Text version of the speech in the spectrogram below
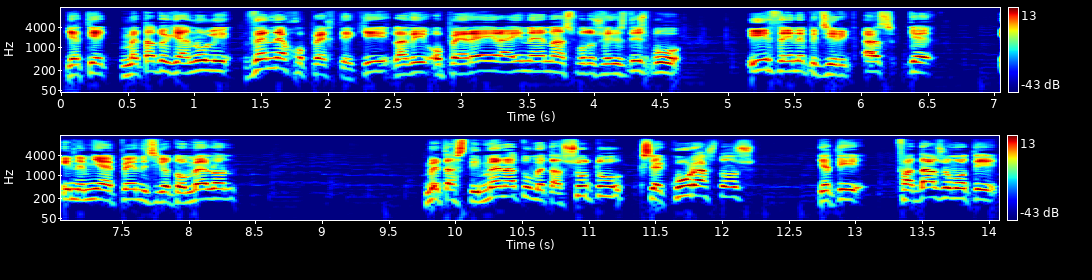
γιατί μετά το Γιανούλη δεν έχω παίχτη εκεί. Δηλαδή ο Περέιρα είναι ένας ποδοσφαιριστής που ήρθε, είναι πιτσιρικάς και είναι μια επένδυση για το μέλλον. Με τα στημένα του, με τα σου του, ξεκούραστος, γιατί φαντάζομαι ότι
